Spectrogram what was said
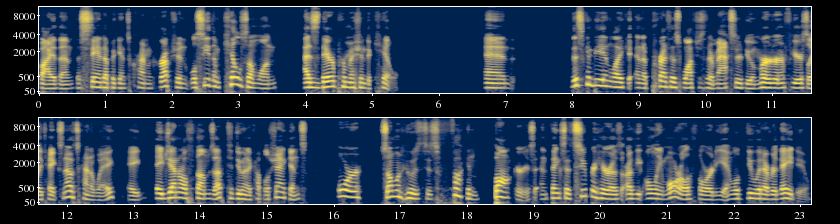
by them to stand up against crime and corruption will see them kill someone as their permission to kill. And this can be in like an apprentice watches their master do a murder and furiously takes notes kind of way, a a general thumbs up to doing a couple shankins, or someone who's just fucking bonkers and thinks that superheroes are the only moral authority and will do whatever they do.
